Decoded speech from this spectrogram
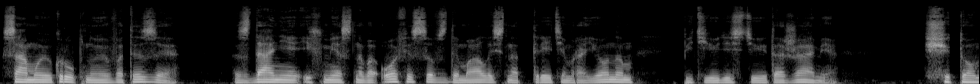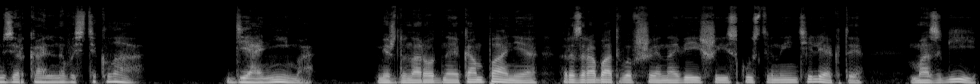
самую крупную в АТЗ. Здание их местного офиса вздымалось над третьим районом пятьюдесятью этажами, щитом зеркального стекла. Дианима — международная компания, разрабатывавшая новейшие искусственные интеллекты, мозги,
